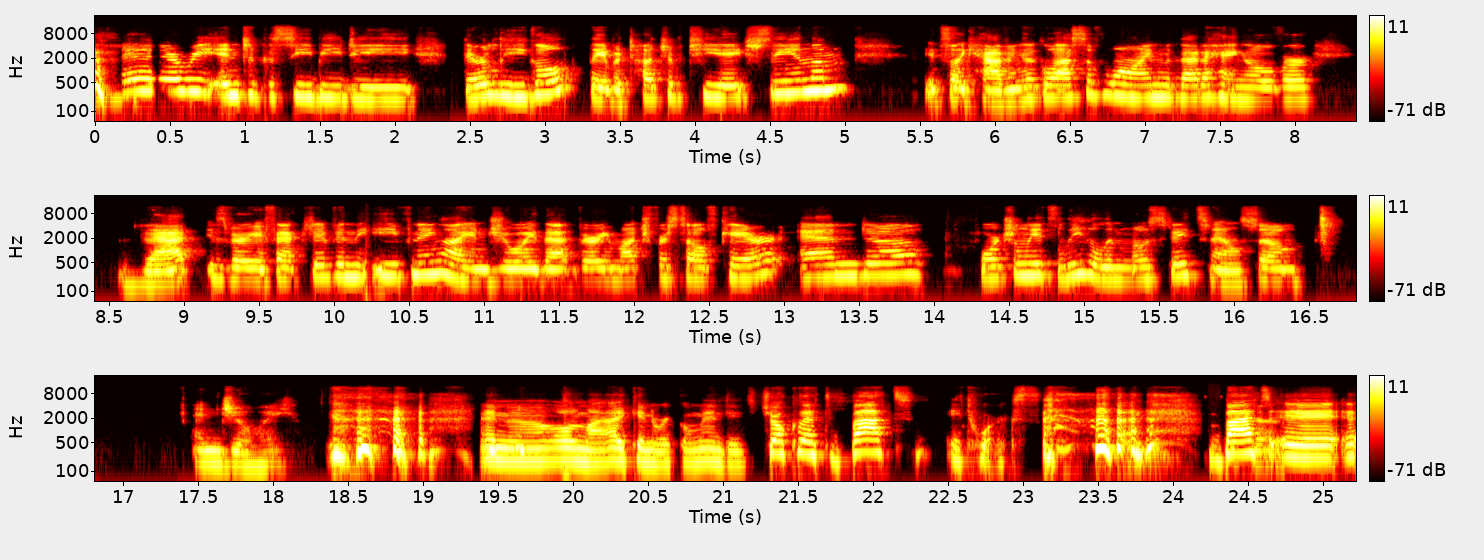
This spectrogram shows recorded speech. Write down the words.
very into the CBD. They're legal, they have a touch of THC in them. It's like having a glass of wine without a hangover. That is very effective in the evening. I enjoy that very much for self care. And uh, fortunately, it's legal in most states now. So enjoy. and uh, Alma I can recommend it chocolate, but it works. but uh,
